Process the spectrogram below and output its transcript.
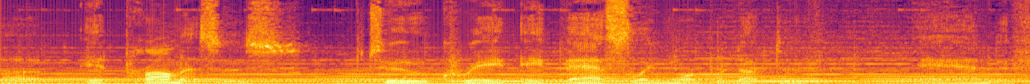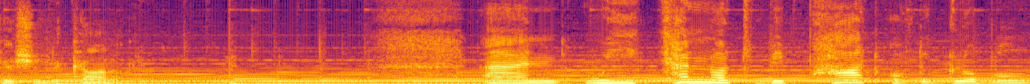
uh, it promises to create a vastly more productive efficient economy. And we cannot be part of the global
